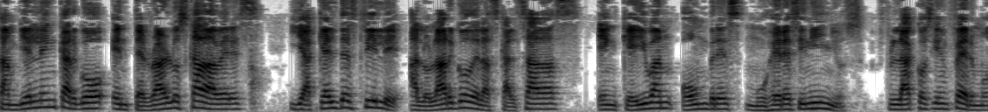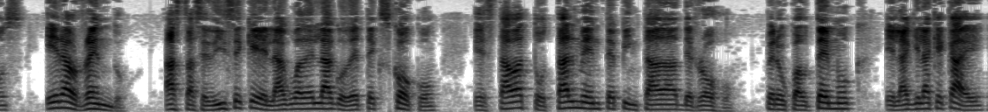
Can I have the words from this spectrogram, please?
también le encargó enterrar los cadáveres y aquel desfile a lo largo de las calzadas en que iban hombres, mujeres y niños, flacos y enfermos, era horrendo. Hasta se dice que el agua del lago de Texcoco estaba totalmente pintada de rojo. Pero Cuauhtémoc, el águila que cae,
